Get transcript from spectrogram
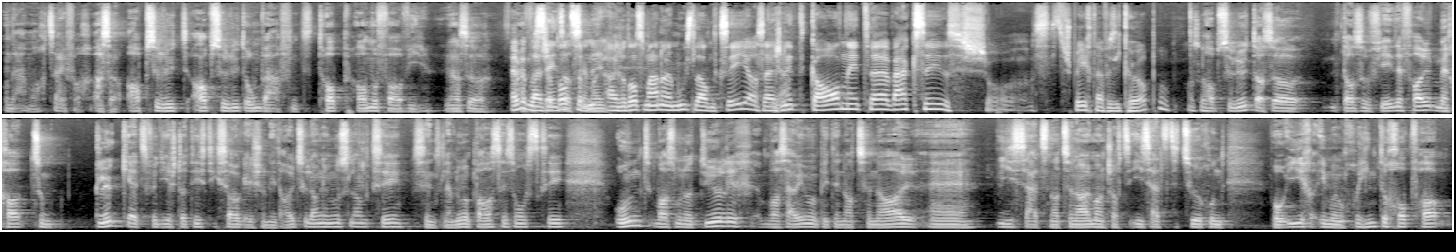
Und er macht es einfach. Also absolut, absolut umwerfend. Top, Hammerfavi. Also, Eben, hast du trotzdem, hast du trotzdem auch noch im Ausland gesehen. Also, er ist Ja. nicht gar nicht äh, weg gewesen. Das, ist schon, das spricht auch für seinen Körper. Also, Absolut, also das auf jeden Fall. Man kann zum Glück jetzt für die Statistik sagen, ist schon nicht allzu lange im Ausland gesehen. Es sind glaube ich, nur ein paar Saisons gesehen. Und was man natürlich, was auch immer bei den National äh, Einsätzen, Nationalmannschaftseinsätzen dazukommt, wo ich immer im Hinterkopf habe,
